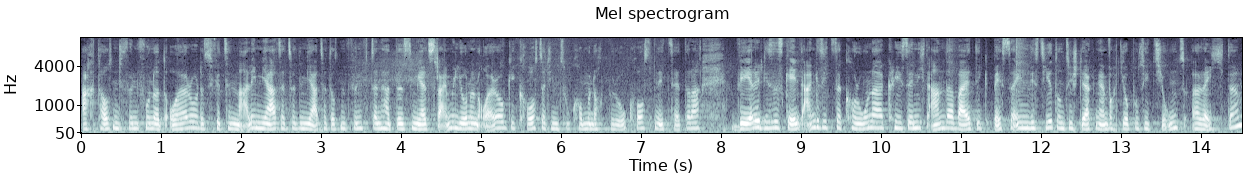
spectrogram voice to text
8.500 Euro. Das 14 Mal im Jahr. Seit dem Jahr 2015 hat das mehr als 3 Millionen Euro gekostet. Hinzu kommen noch Bürokosten etc. Wäre dieses Geld angesichts der Corona-Krise nicht anderweitig besser investiert und sie stärken einfach die Oppositionsrechte?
